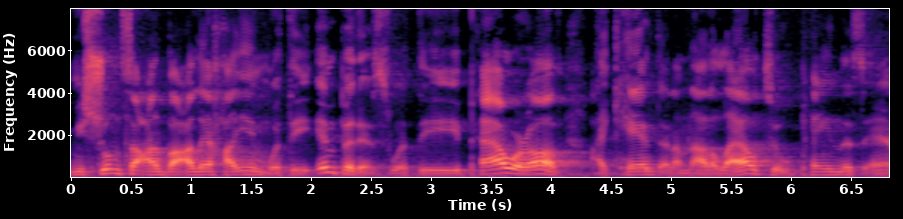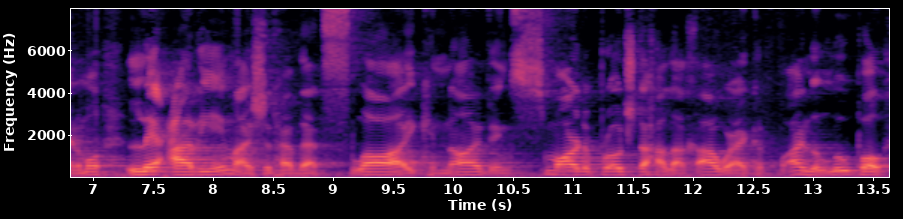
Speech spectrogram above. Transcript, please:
Mishum tsa'ar ba'alei hayim, with the impetus, with the power of, I can't and I'm not allowed to pain this animal. Le'arim, I should have that sly, conniving, smart approach to halacha where I could find the loophole,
